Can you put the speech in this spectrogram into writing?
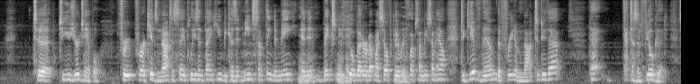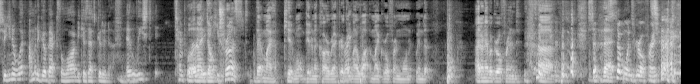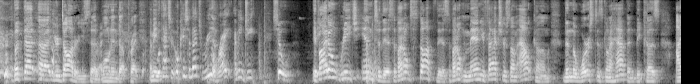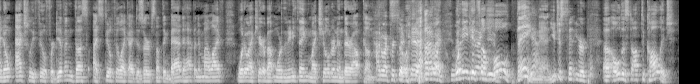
to to use your example for for our kids not to say please and thank you because it means something to me and it mm-hmm. makes me mm-hmm. feel better about myself because it mm-hmm. reflects on me somehow to give them the freedom not to do that that that doesn't feel good. So you know what? I'm going to go back to the law because that's good enough. At least Well, and I don't trust that my kid won't get in a car wreck or that my wa- my girlfriend won't end up. I don't have a girlfriend, uh, so, that- someone's girlfriend but that uh, your daughter, you said, won't end up pregnant. I mean, well that's okay so that's real right i mean gee, so if I don't reach into this, if I don't stop this, if I don't manufacture some outcome, then the worst is going to happen because I don't actually feel forgiven. Thus, I still feel like I deserve something bad to happen in my life. What do I care about more than anything? My children and their outcome. How do I protect them? how do I, I- mean, it's I a do? whole thing, Yeah. man. You just sent your uh, oldest off to college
